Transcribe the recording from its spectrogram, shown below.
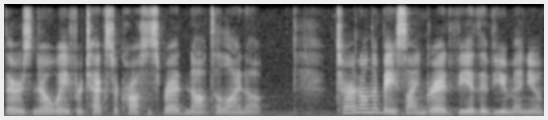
there is no way for text across the spread not to line up. Turn on the baseline grid via the View menu.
